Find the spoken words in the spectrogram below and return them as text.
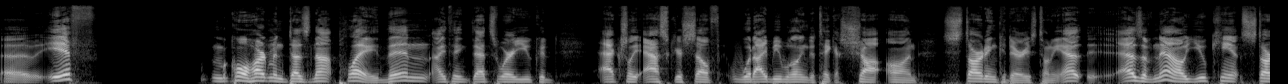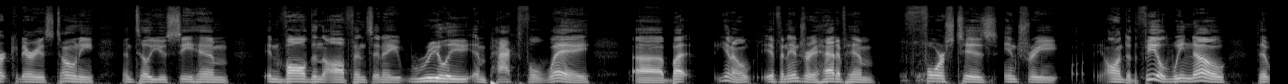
Uh, if Mecole Hardman does not play, then I think that's where you could actually ask yourself, would I be willing to take a shot on starting Kadarius Toney? As, as of now, you can't start Kadarius Toney until you see him involved in the offense in a really impactful way. Uh, but you know, if an injury ahead of him forced his entry onto the field, we know that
